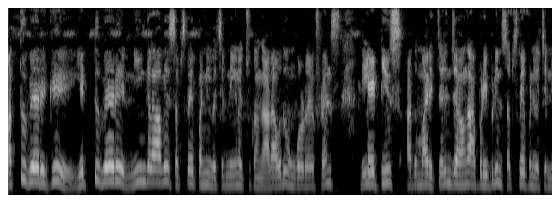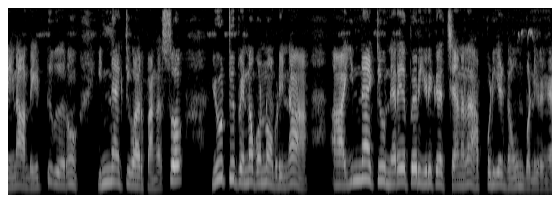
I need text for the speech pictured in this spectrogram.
பத்து பேருக்கு எட்டு பேர் நீங்களாகவே சப்ஸ்கிரைப் பண்ணி வச்சுருந்தீங்கன்னு வச்சுக்கோங்க. அதாவது உங்களுடைய ஃப்ரெண்ட்ஸ் ரிலேட்டிவ்ஸ் அது மாதிரி தெரிஞ்சவங்க அப்படி இப்படின்னு சப்ஸ்கிரைப் பண்ணி வச்சுருந்தீங்கன்னா அந்த எட்டு பேரும் இன்ஆக்டிவாக இருப்பாங்க. ஸோ யூடியூப் என்ன பண்ணும் அப்படின்னா இன்ஆக்டிவ் நிறைய பேர் இருக்கிற சேனலை அப்படியே டவுன் பண்ணிடுங்க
